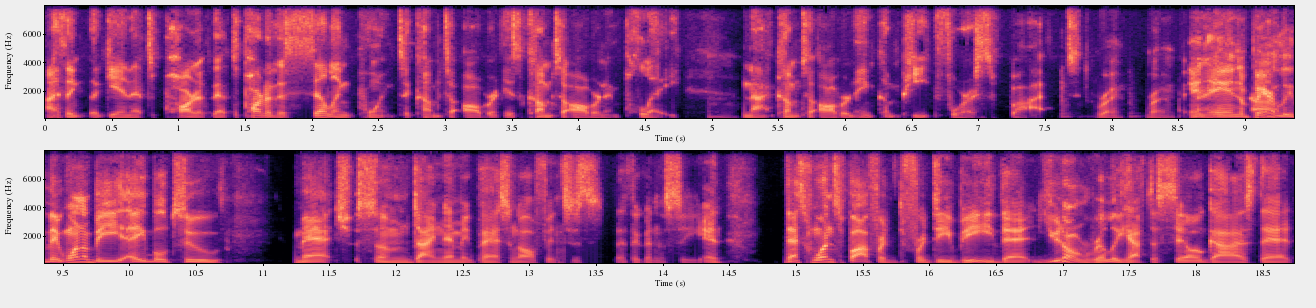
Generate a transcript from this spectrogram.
I think again that's part of that's part of the selling point to come to Auburn is come to Auburn and play, Mhm. not come to Auburn and compete for a spot. Right, right. And Right. and apparently they want to be able to match some dynamic passing offenses that they're going to see. And that's one spot for for DB that you don't really have to sell guys that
